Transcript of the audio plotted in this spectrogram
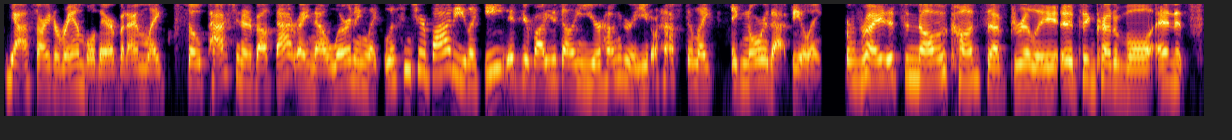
yeah, sorry to ramble there, but I'm like so passionate about that right now. Learning, like, listen to your body, like, eat if your body is telling you you're hungry. You don't have to like ignore that feeling. Right. It's a novel concept, really. It's incredible. And it's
